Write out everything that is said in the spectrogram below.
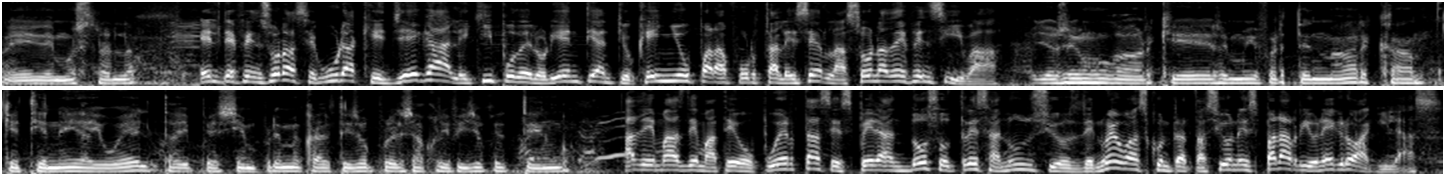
eh, demostrarla. El defensor asegura que llega al equipo del Oriente Antioqueño para fortalecer la zona defensiva. Yo soy un jugador que es muy fuerte en marca, que tiene ida y vuelta y pues siempre me caracterizo por el sacrificio que tengo. Además de Mateo Puertas, esperan dos o tres anuncios de nuevas contrataciones para Río Negro Águilas.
